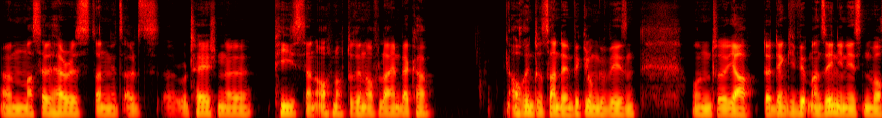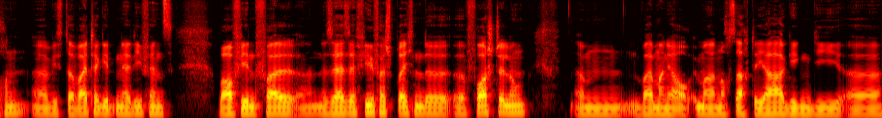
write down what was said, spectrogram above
Ähm, Marcel Harris dann jetzt als äh, Rotational Piece dann auch noch drin auf Linebacker auch interessante Entwicklung gewesen. Und äh, ja, da denke ich, wird man sehen die nächsten Wochen, äh, wie es da weitergeht in der Defense. War auf jeden Fall äh, eine sehr, sehr vielversprechende äh, Vorstellung, ähm, weil man ja auch immer noch sagte, ja, gegen die äh,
